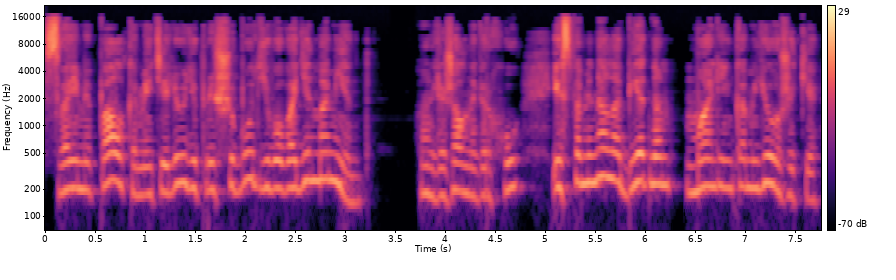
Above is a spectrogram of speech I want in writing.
Своими палками эти люди пришибут его в один момент. Он лежал наверху и вспоминал о бедном маленьком ежике,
